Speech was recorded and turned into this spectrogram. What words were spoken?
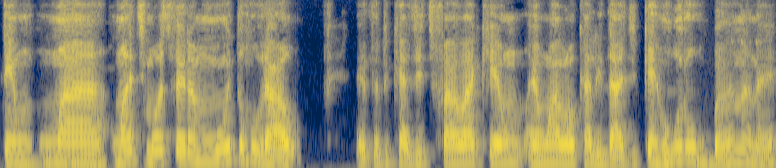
tem uma, uma atmosfera muito rural, é tudo que a gente fala que é, um, é uma localidade que é urbana, né,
